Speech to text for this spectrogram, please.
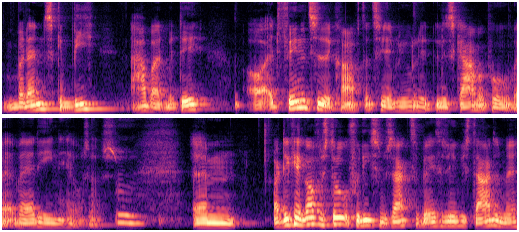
hvordan skal vi arbejde med det, og at finde tid og kræfter til at blive lidt, lidt skarpere på, hvad, hvad er det egentlig her hos os. Mm. Øhm, og det kan jeg godt forstå, fordi som sagt, tilbage til det, vi startede med,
